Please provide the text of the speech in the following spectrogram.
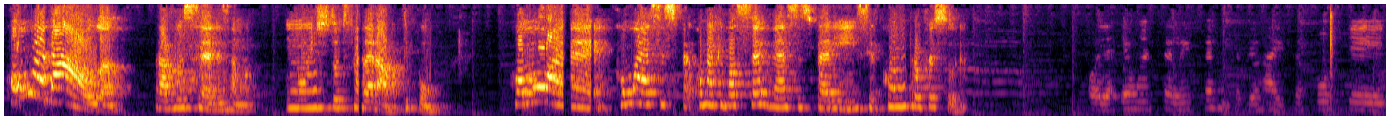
como é da aula? Para você, Elisama, no Instituto Federal? Tipo, como é, como é, essa, como é que você vê essa experiência como professora? Olha, é uma excelente pergunta, viu, Raíssa? Porque,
